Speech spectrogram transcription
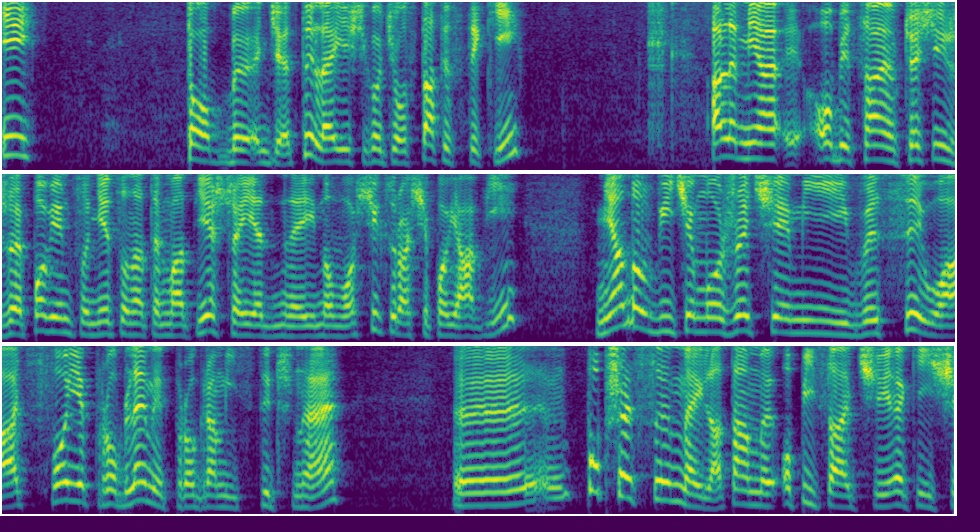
I to będzie tyle, jeśli chodzi o statystyki. Ale mia- obiecałem wcześniej, że powiem co nieco na temat jeszcze jednej nowości, która się pojawi. Mianowicie możecie mi wysyłać swoje problemy programistyczne yy, poprzez maila. Tam opisać jakieś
